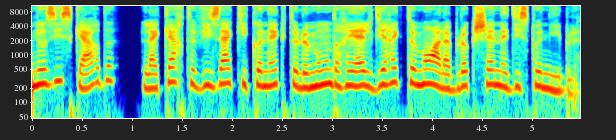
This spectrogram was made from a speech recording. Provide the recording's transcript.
Gnosis Card, la carte Visa qui connecte le monde réel directement à la blockchain est disponible.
